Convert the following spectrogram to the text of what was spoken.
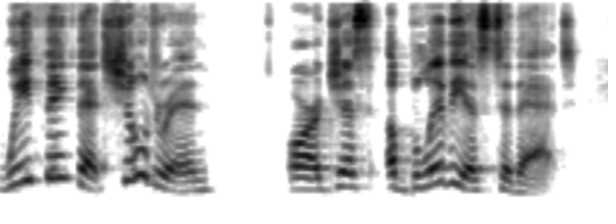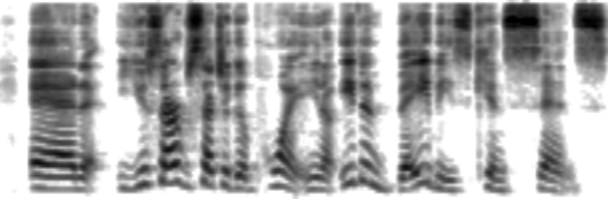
we think that children are just oblivious to that. And you serve such a good point. You know even babies can sense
